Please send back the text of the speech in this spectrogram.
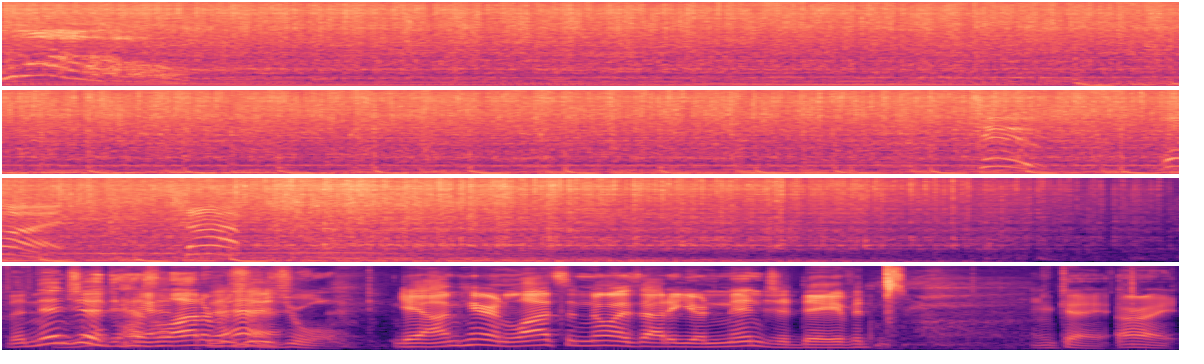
Whoa! The Ninja Look has a lot of that. residual. Yeah, I'm hearing lots of noise out of your ninja, David. Okay, all right.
